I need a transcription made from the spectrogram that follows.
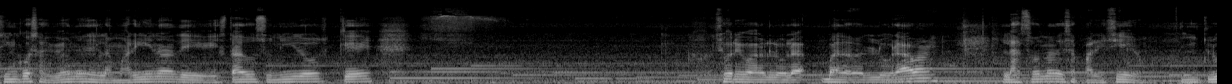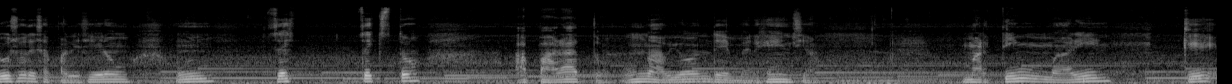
cinco aviones de la Marina de Estados Unidos que sobrevaloraban la zona desaparecieron. Incluso desaparecieron un sexto aparato, un avión de emergencia. Martín Marín que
